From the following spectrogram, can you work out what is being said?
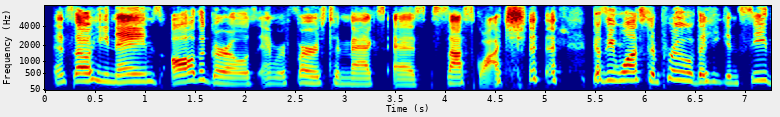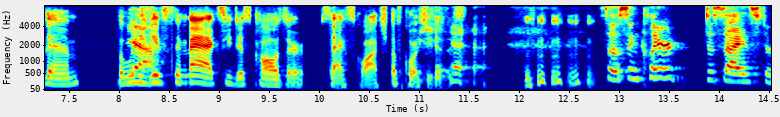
and so he names all the girls and refers to Max as Sasquatch because he wants to prove that he can see them. But when Yeah. he gets to Max, he just calls her Sasquatch. Of course he does. so Sinclair decides to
